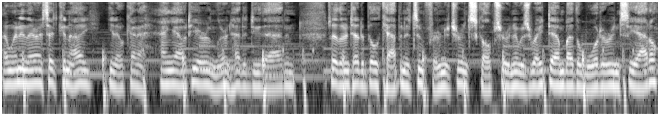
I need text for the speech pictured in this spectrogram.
I went in there. And I said, "Can I, you know, kind of hang out here and learn how to do that?" And so I learned how to build cabinets and furniture and sculpture. And it was right down by the water in Seattle.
